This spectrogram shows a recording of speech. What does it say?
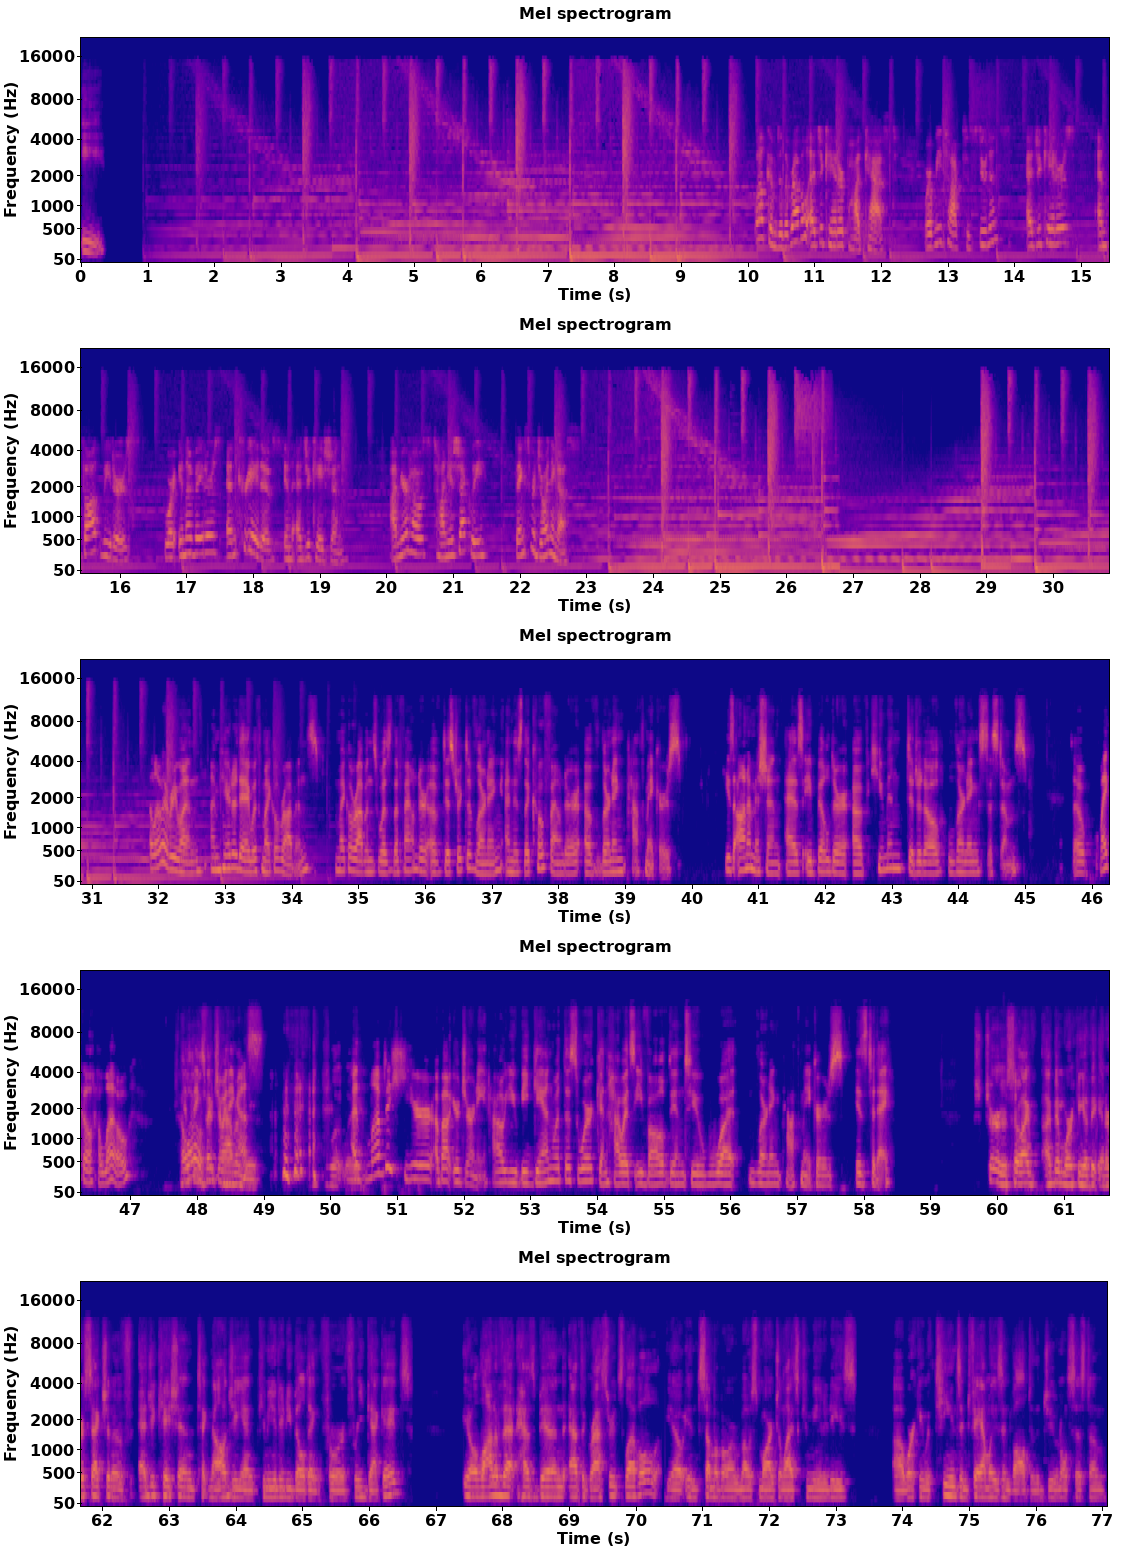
B-E. Welcome to the Rebel Educator Podcast, where we talk to students, educators, and thought leaders who are innovators and creatives in education. I'm your host, Tanya Sheckley. Thanks for joining us. Hello, everyone. I'm here today with Michael Robbins. Michael Robbins was the founder of District of Learning and is the co founder of Learning Pathmakers. He's on a mission as a builder of human digital learning systems. So, Michael, hello. Hello. thanks, thanks, for joining for us. Absolutely. I'd love to hear about your journey, how you began with this work and how it's evolved into what Learning Pathmakers is today. Sure. So I've I've been working at the intersection of education, technology, and community building for three decades. You know, a lot of that has been at the grassroots level. You know, in some of our most marginalized communities, uh, working with teens and families involved in the juvenile system.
